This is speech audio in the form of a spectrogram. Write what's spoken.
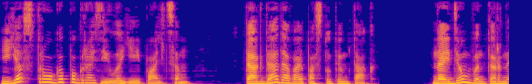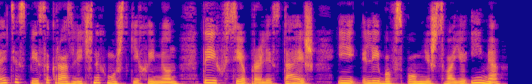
и я строго погрозила ей пальцем. Тогда давай поступим так. Найдем в интернете список различных мужских имен. Ты их все пролистаешь и либо вспомнишь свое имя,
